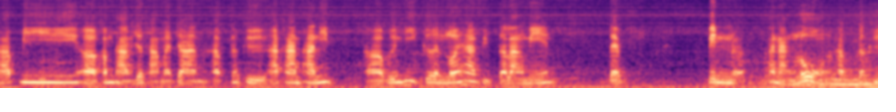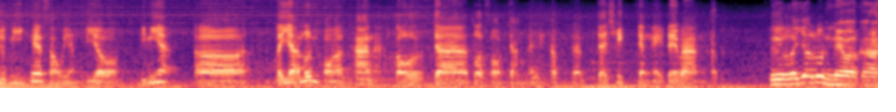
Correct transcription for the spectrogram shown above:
ครับมีเอ่อคำถามจะถามอาจารย์ครับ ก็คืออาคารพาณิชย์เอ่อพื้นที่เกิน 150 ตารางเมตร แต่เป็นผนังโล่งอะครับ ก็คือมีแค่เสาอย่างเดียว ทีเนี้ยเอ่อระยะร่นของอาคารอะเราจะตรวจสอบจากไหนครับจะจะเช็คยังไงได้บ้างครับ คือระยะรุ่นแนวอาคาร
